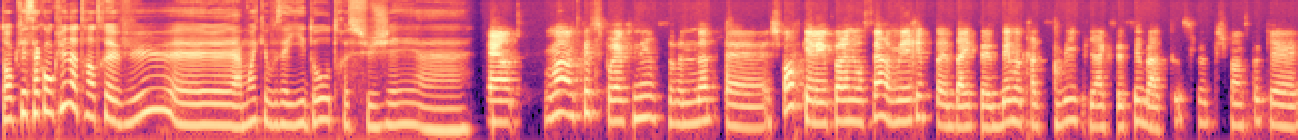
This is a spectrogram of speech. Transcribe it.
Donc, ça conclut notre entrevue, euh, à moins que vous ayez d'autres sujets à. Ben, moi, en tout cas, je pourrais finir sur une note, euh, je pense que les forêts nourricières méritent d'être démocratisées et accessibles à tous. Là. Puis je pense pas que,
